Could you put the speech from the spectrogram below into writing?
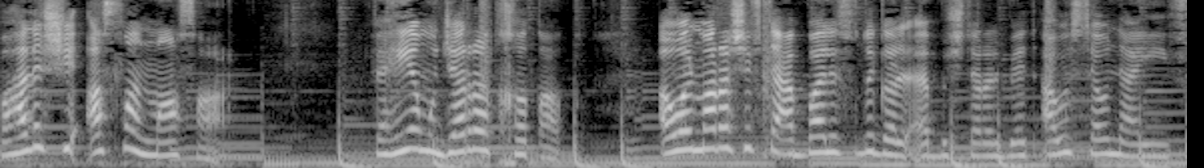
فهذا الشيء أصلا ما صار. فهي مجرد خطط. أول مرة شفته عبالي صدق الاب اشترى البيت. أو so naive.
